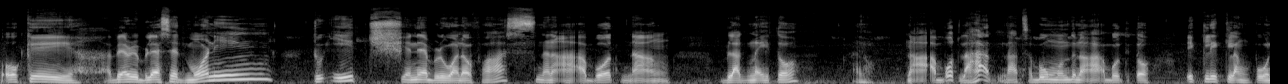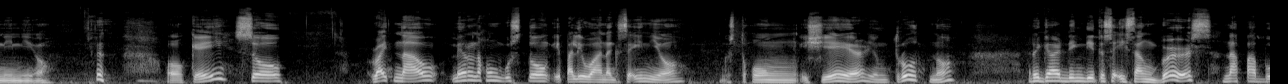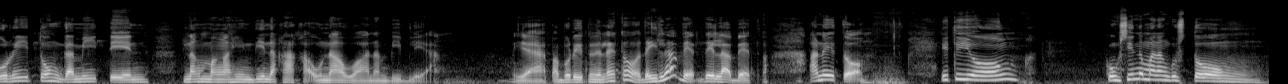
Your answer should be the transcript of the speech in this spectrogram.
Okay, a very blessed morning to each and every one of us na naaabot ng vlog na ito. Ay, naaabot lahat, lahat sa buong mundo naaabot ito. I-click lang po ninyo. okay, so right now, meron akong gustong ipaliwanag sa inyo. Gusto kong i-share yung truth, no? regarding dito sa isang verse na paboritong gamitin ng mga hindi nakakaunawa ng Biblia. Yeah, paborito nila ito. They love it. They love it. Ano ito? Ito yung kung sino man ang gustong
